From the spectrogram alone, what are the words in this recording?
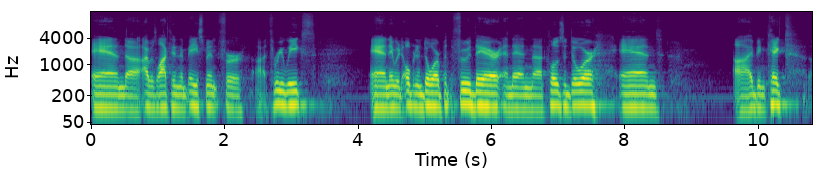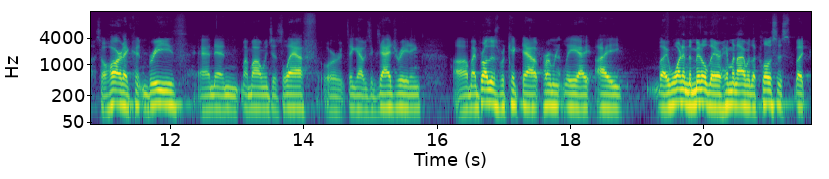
and uh, I was locked in the basement for uh, three weeks, and they would open the door, put the food there, and then uh, close the door, and I'd been kicked so hard I couldn't breathe, and then my mom would just laugh or think I was exaggerating. Uh, my brothers were kicked out permanently. I, I, my one in the middle there, him and I were the closest, but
